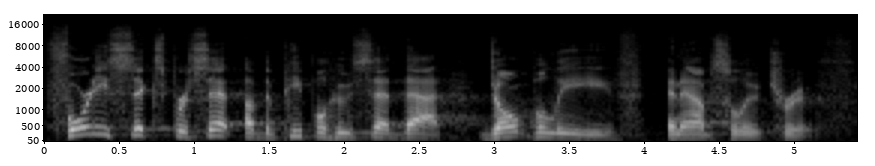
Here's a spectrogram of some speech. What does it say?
46% of the people who said that don't believe in absolute truth.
